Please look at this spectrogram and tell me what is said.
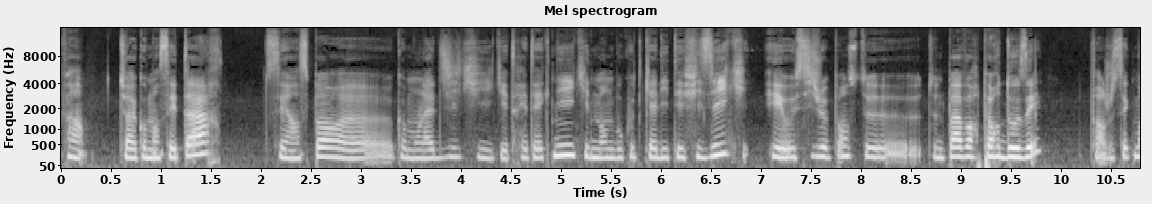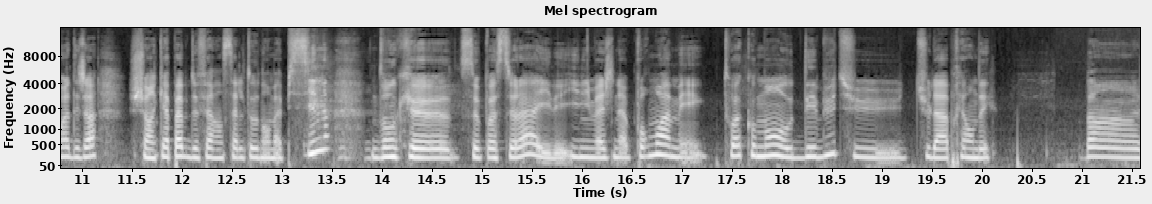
Enfin, tu as commencé tard, c'est un sport, euh, comme on l'a dit, qui, est très technique, qui demande beaucoup de qualité physique et aussi, je pense, de, ne pas avoir peur d'oser. Enfin, je sais que moi, déjà, je suis incapable de faire un salto dans ma piscine. Donc, euh, ce poste-là, il est inimaginable pour moi. Mais toi, comment, au début, tu, l'as appréhendé? Ben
